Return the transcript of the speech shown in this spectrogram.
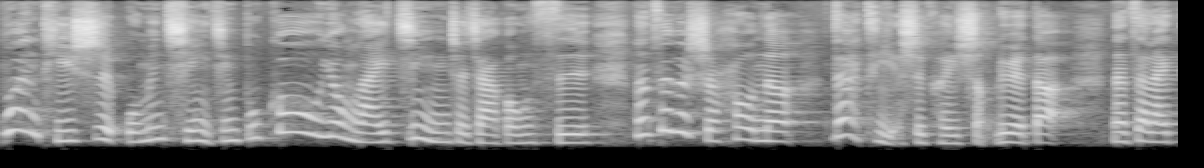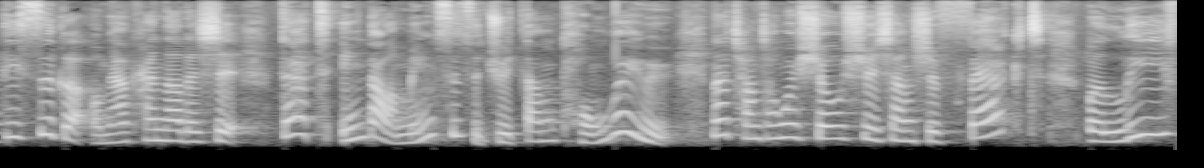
问题是我们钱已经不够用来经营这家公司。那这个时候呢，that 也是可以省略的。那再来第四个，我们要看到的是 that 引导名词子句当同位语，那常常会修饰像是 fact、belief、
